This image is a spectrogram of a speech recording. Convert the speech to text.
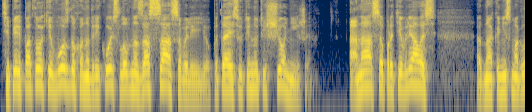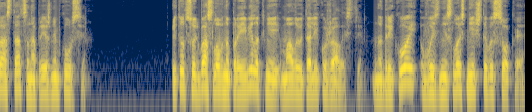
Теперь потоки воздуха над рекой словно засасывали ее, пытаясь утянуть еще ниже. Она сопротивлялась, однако не смогла остаться на прежнем курсе. И тут судьба словно проявила к ней малую талику жалости. Над рекой вознеслось нечто высокое.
